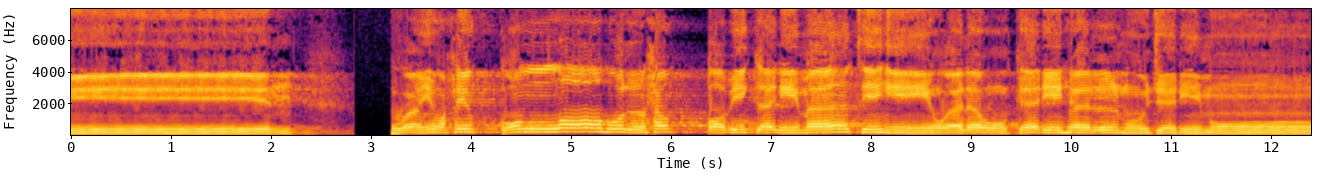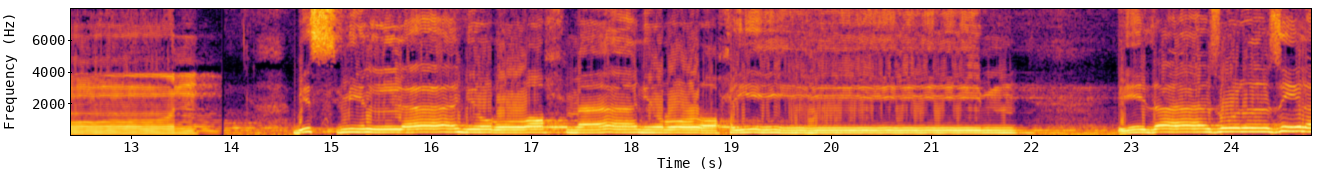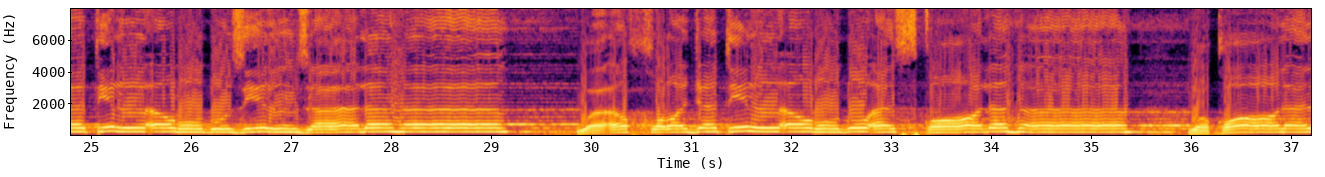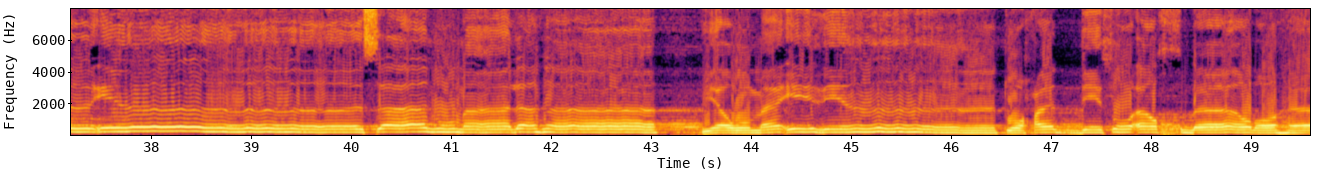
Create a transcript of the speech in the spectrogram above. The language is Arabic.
ويحق الله الحق بكلماته ولو كره المجرمون. بسم الله الرحمن الرحيم. زلزلت الأرض زلزالها وأخرجت الأرض أثقالها وقال الإنسان ما لها يومئذ تحدث أخبارها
